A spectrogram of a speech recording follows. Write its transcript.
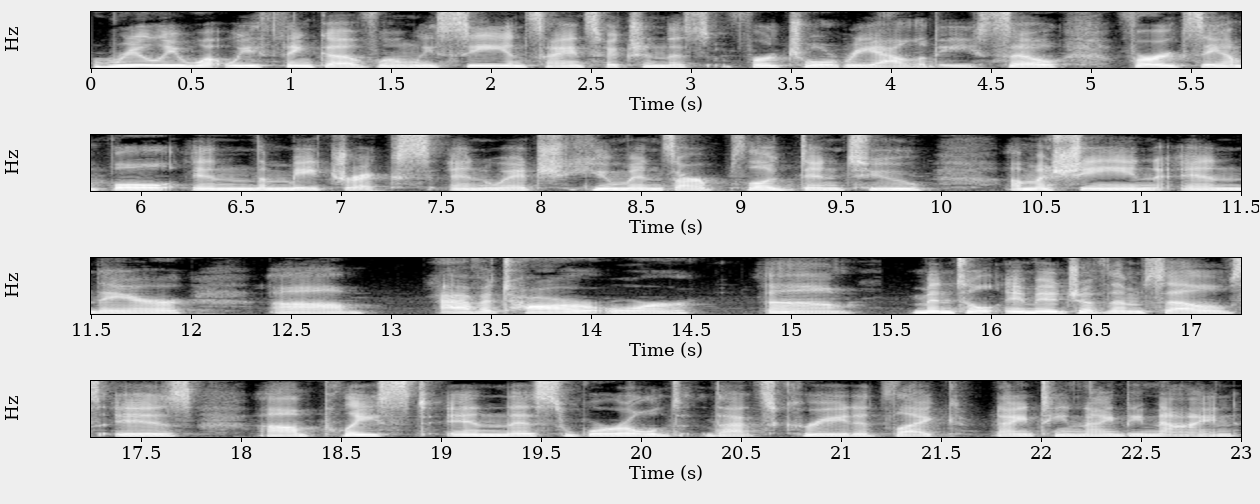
really what we think of when we see in science fiction this virtual reality. So, for example, in The Matrix, in which humans are plugged into a machine and their um, avatar or um, mental image of themselves is um, placed in this world that's created like 1999.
